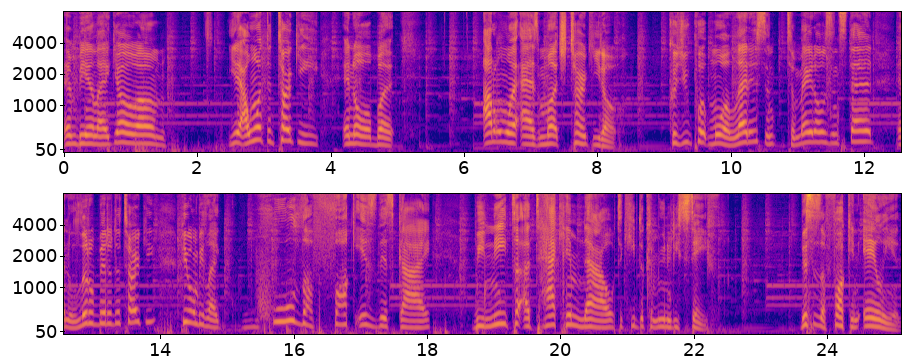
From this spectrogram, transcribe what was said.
and being like, "Yo, um, yeah, I want the turkey and all, but I don't want as much turkey though. Could you put more lettuce and tomatoes instead, and a little bit of the turkey?" People gonna be like, who the fuck is this guy? We need to attack him now to keep the community safe. This is a fucking alien.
